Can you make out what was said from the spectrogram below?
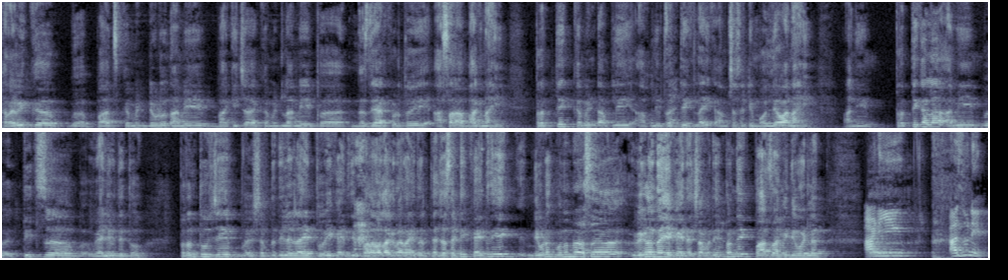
ठराविक पाच कमेंट निवडून आम्ही बाकीच्या कमेंटला आम्ही नजरेआड करतोय असा भाग नाही. प्रत्येक कमेंट आपली आपली प्रत्येक लाईक आमच्यासाठी मौल्यवान आहे. आणि प्रत्येकाला आम्ही तीच व्हॅल्यू देतो. परंतु जे शब्द दिलेला आहे तोही काहीतरी पाळावा लागणार आहे. तर त्याच्यासाठी काहीतरी एक निवडक म्हणून असं वेगळं नाही आहे काही त्याच्यामध्ये. पण एक पाच आम्ही निवडल्यात. आणि अजून एक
